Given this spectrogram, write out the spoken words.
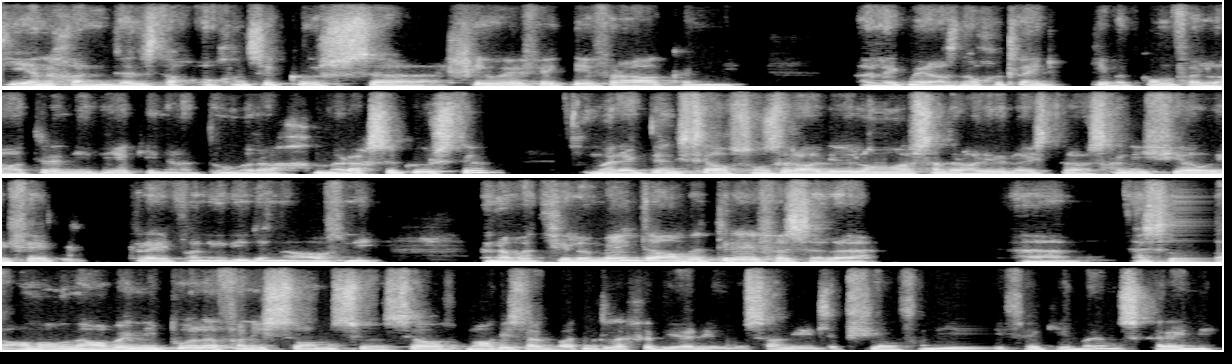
die een gaan dinsdagoggend se koers uh, geo-effektief raak en uh, lyk my daar's nog 'n kleintjie wat kom vir later in die week en na donderdagmiddag se koers toe. Maar ek dink selfs ons radio langers en radio luisteraars gaan nie veel effek kry van hierdie dinge af nie. En wat filamente aanbetref is hulle ehm uh, is hulle almal naby aan die pole van die son, so self maak nie saak wat met hulle gebeur nie, ons sal nie eintlik veel van die effek hier by ons kry nie.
